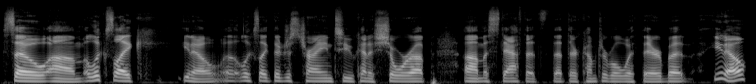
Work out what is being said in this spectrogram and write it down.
So um, it looks like you know, it looks like they're just trying to kind of shore up um, a staff that's that they're comfortable with there. But you know,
